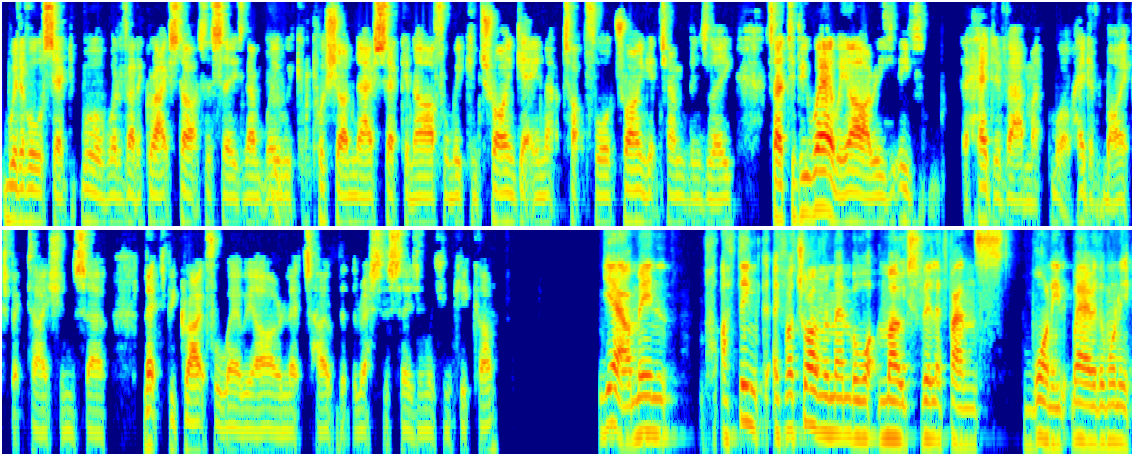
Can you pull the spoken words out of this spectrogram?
we'd have all said, "Well, we've had a great start to the season, haven't we? Mm. We can push on now, second half, and we can try and get in that top four, try and get Champions League." So to be where we are is, is ahead of our well, ahead of my expectations. So let's be grateful where we are, and let's hope that the rest of the season we can kick on. Yeah, I mean, I think if I try and remember what most Villa fans wanted, where they wanted,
